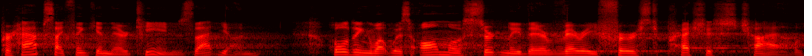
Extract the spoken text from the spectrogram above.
perhaps I think in their teens, that young, holding what was almost certainly their very first precious child,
